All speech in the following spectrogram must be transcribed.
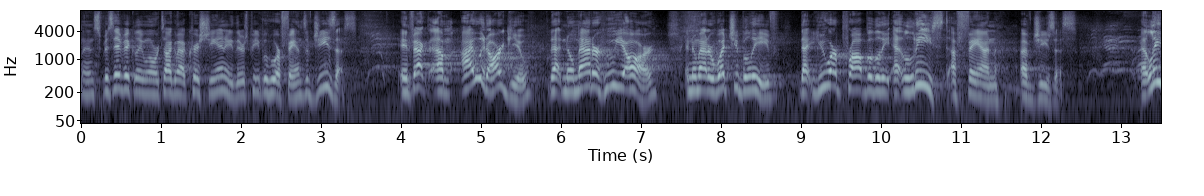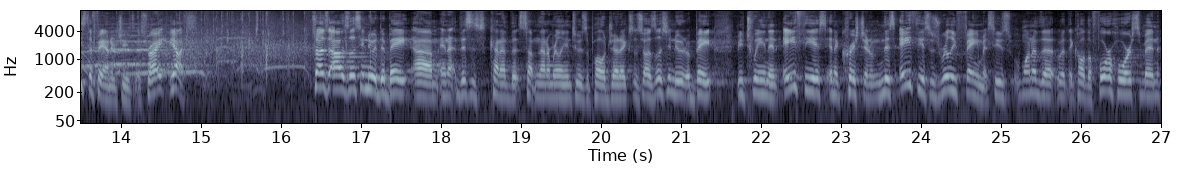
and specifically when we're talking about Christianity, there's people who are fans of Jesus. In fact, um, I would argue that no matter who you are and no matter what you believe, that you are probably at least a fan of Jesus. At least a fan of Jesus, right? Yes. So as I was listening to a debate, um, and this is kind of the, something that I'm really into is apologetics. And so I was listening to a debate between an atheist and a Christian. And this atheist is really famous. He's one of the what they call the four horsemen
